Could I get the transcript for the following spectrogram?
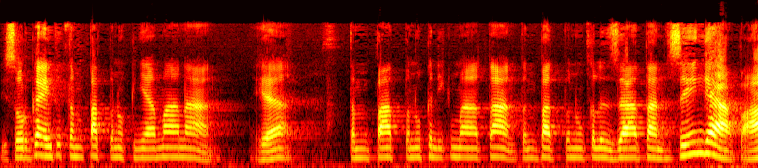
Di surga itu tempat penuh kenyamanan, ya, tempat penuh kenikmatan, tempat penuh kelezatan. Sehingga apa?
